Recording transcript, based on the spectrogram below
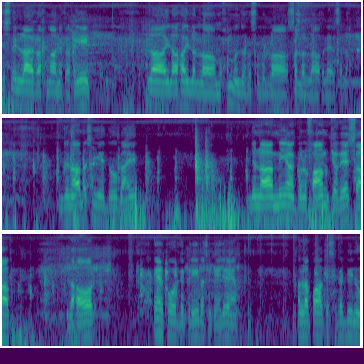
بسم اللہ الرحمن الرحیم لا الہ الا اللہ محمد رسول اللہ صلی اللہ علیہ وسلم جناب اسی یہ دو گائیں جناب میاں گلفام جوید صاحب لاہور ایئرپورٹ کے قریب اسی بھیج رہے ہیں اللہ پاک اس گڈی نو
